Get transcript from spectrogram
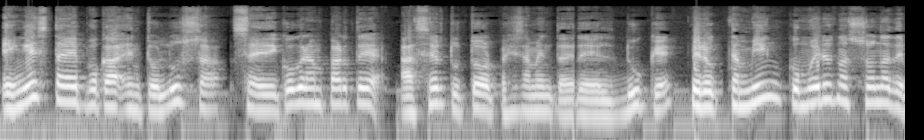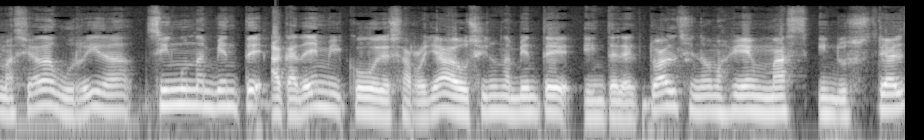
En esta época en Tolosa se dedicó gran parte a ser tutor precisamente del duque, pero también como era una zona demasiado aburrida, sin un ambiente académico desarrollado, sin un ambiente intelectual, sino más bien más industrial,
